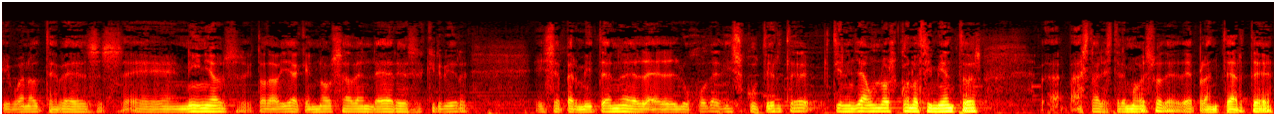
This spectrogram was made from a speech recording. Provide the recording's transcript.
y bueno, te ves eh, niños todavía que no saben leer y escribir y se permiten el, lujo de discutirte, tienen ya unos conocimientos eh, hasta el extremo eso de, plantearte,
